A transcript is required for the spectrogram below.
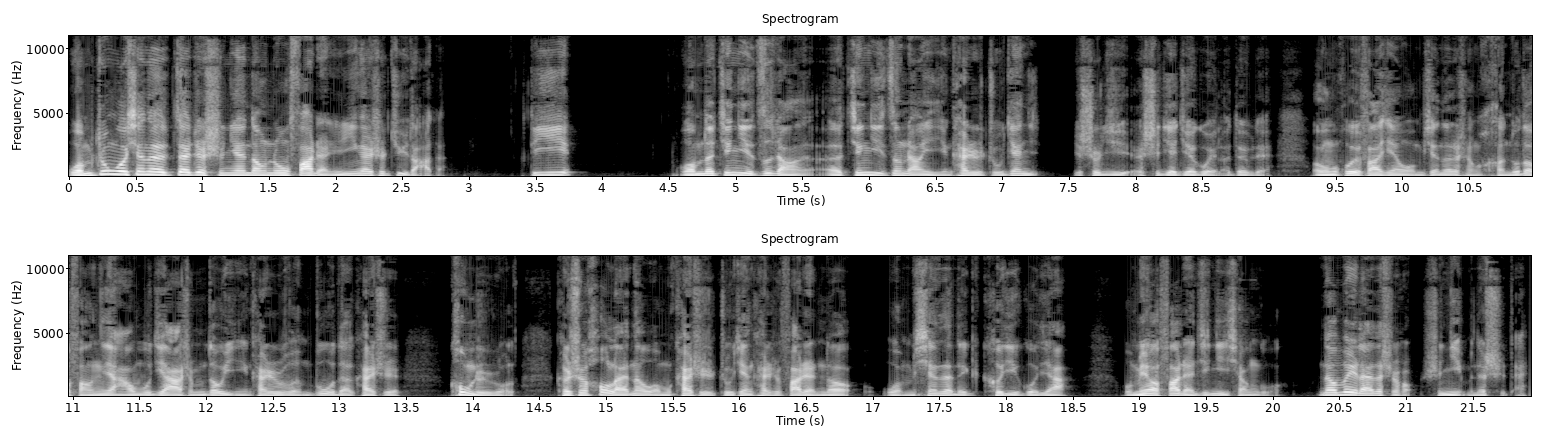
我们中国现在在这十年当中发展应该是巨大的。第一，我们的经济增长，呃，经济增长已经开始逐渐。世界世界接轨了，对不对？我们会发现，我们现在的省很多的房价、物价什么都已经开始稳步的开始控制住了。可是后来呢，我们开始逐渐开始发展到我们现在的科技国家，我们要发展经济强国。那未来的时候是你们的时代，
